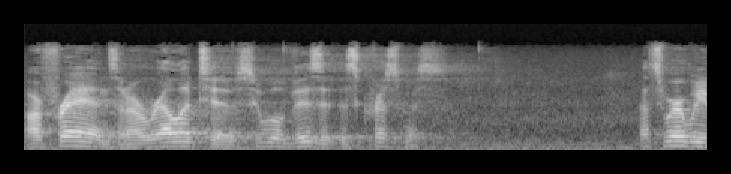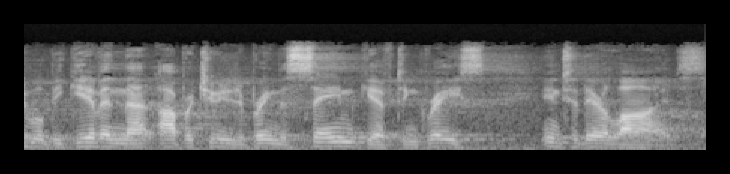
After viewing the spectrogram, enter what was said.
our friends, and our relatives who will visit this Christmas. That's where we will be given that opportunity to bring the same gift and grace into their lives,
